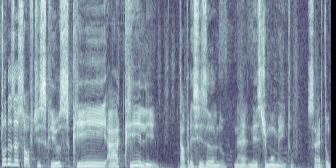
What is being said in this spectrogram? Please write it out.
Todas as soft skills que a Aquile tá precisando, né? Neste momento, certo?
